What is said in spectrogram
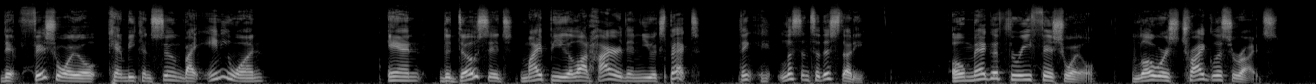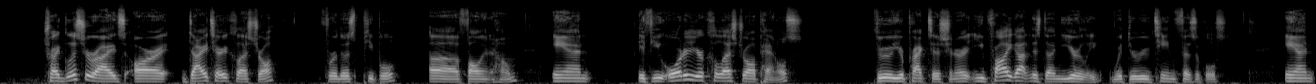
that fish oil can be consumed by anyone and the dosage might be a lot higher than you expect. Think listen to this study. Omega-3 fish oil lowers triglycerides. Triglycerides are dietary cholesterol for those people uh, following at home. And if you order your cholesterol panels through your practitioner, you've probably gotten this done yearly with your routine physicals. And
